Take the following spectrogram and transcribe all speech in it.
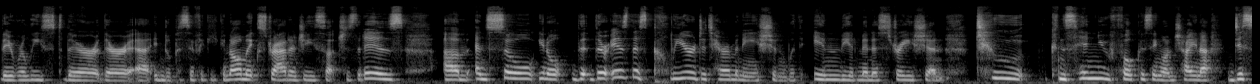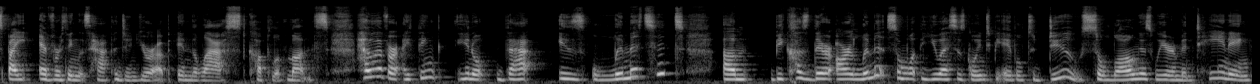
They released their, their uh, Indo Pacific economic strategy, such as it is. Um, and so, you know, th- there is this clear determination within the administration to continue focusing on China despite everything that's happened in Europe in the last couple of months. However, I think, you know, that is limited um, because there are limits on what the US is going to be able to do so long as we are maintaining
